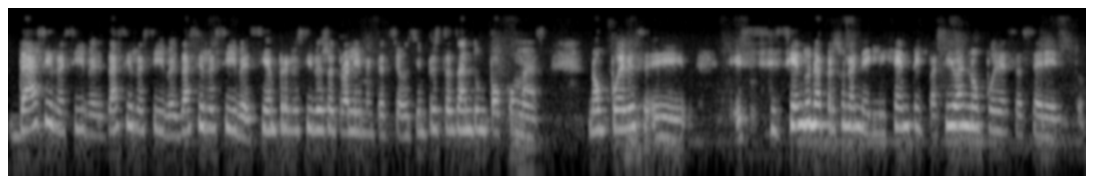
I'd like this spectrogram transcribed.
das y recibes, das y recibes, das y recibes, siempre recibes retroalimentación, siempre estás dando un poco más. No puedes, eh, siendo una persona negligente y pasiva, no puedes hacer esto.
